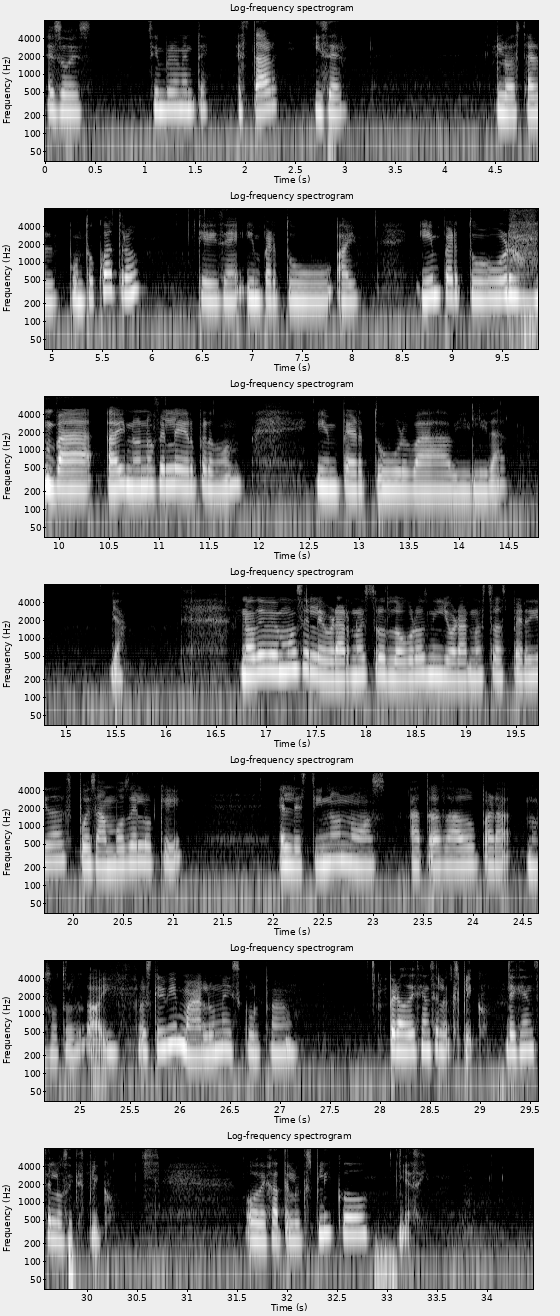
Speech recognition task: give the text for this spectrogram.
Eso es, simplemente estar y ser. Y luego está el punto 4, que dice impertu ay, imperturba, ay, no, no sé leer, perdón. Imperturbabilidad. No debemos celebrar nuestros logros ni llorar nuestras pérdidas, pues ambos de lo que el destino nos ha trazado para nosotros. Ay, lo escribí mal, una disculpa. Pero déjense lo explico, déjense los explico. O déjate lo explico y así.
